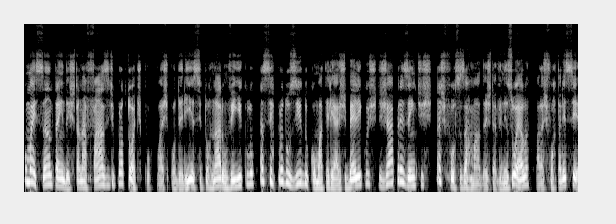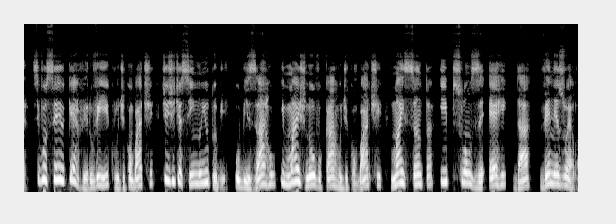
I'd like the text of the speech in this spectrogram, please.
o Mais Santa ainda está na fase de protótipo, mas poderia se tornar um veículo a ser produzido com materiais bélicos já presentes nas Forças Armadas da Venezuela para as fortalecer. Se você quer ver o veículo de combate, digite assim no YouTube: o bizarro e mais novo carro de combate Mais Santa YZR da Venezuela.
